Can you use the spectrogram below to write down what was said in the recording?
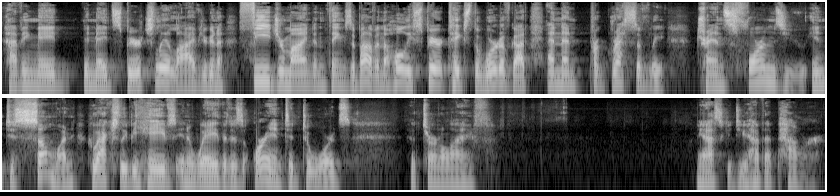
having made, been made spiritually alive, you're going to feed your mind on things above. And the Holy Spirit takes the Word of God and then progressively transforms you into someone who actually behaves in a way that is oriented towards eternal life. Let me ask you do you have that power?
